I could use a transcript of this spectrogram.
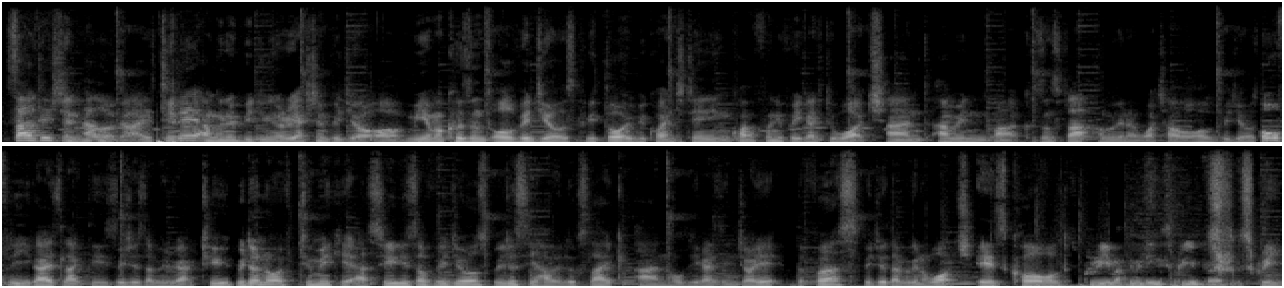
Salutation, hello guys. Today I'm gonna be doing a reaction video of me and my cousin's old videos. We thought it'd be quite entertaining, and quite funny for you guys to watch. And I'm in my cousin's flat, and we're gonna watch our old videos. Hopefully, you guys like these videos that we react to. We don't know if to make it a series of videos. We'll just see how it looks like, and hope you guys enjoy it. The first video that we're gonna watch is called Scream. I think we're doing Scream first. Scream.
